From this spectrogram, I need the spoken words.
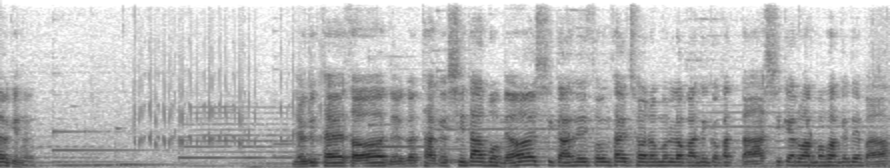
뭐야 여기는? 열기타에서 느긋하게 쉬다 보면 시간이 쏜살처럼 흘러가는 것 같다. 시계로 한번 확인해봐.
